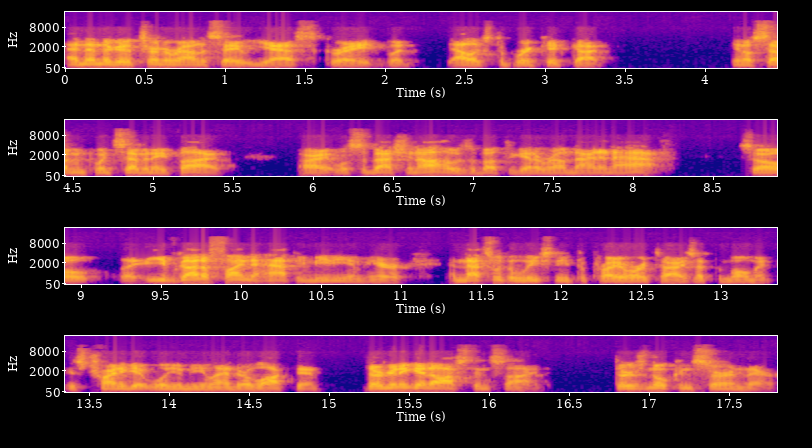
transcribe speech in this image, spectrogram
And then they're going to turn around and say, yes, great, but Alex DeBrincat got, you know, 7.785. All right, well, Sebastian Aho is about to get around nine and a half. So like, you've got to find a happy medium here. And that's what the Leafs need to prioritize at the moment is trying to get William Nylander locked in. They're going to get Auston signed. There's no concern there.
